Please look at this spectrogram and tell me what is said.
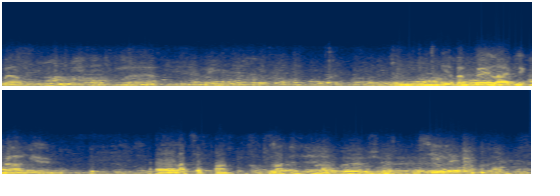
Well, you have a very lively crowd here. Uh, lots of fun. Lots of fun. See you later.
